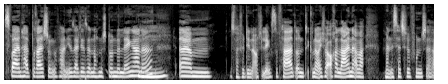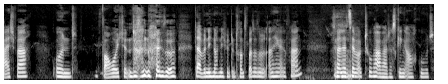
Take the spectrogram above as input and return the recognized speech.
zweieinhalb, drei Stunden gefahren. Ihr seid jetzt ja noch eine Stunde länger, ne? Mhm. Ähm, das war für den auch die längste Fahrt und genau, ich war auch alleine, aber man ist ja telefonisch erreichbar und war ruhig hinten dran. Also da bin ich noch nicht mit dem Transporter, sondern mit Anhänger gefahren. Das war Ja. letztes Jahr im Oktober, aber das ging auch gut.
